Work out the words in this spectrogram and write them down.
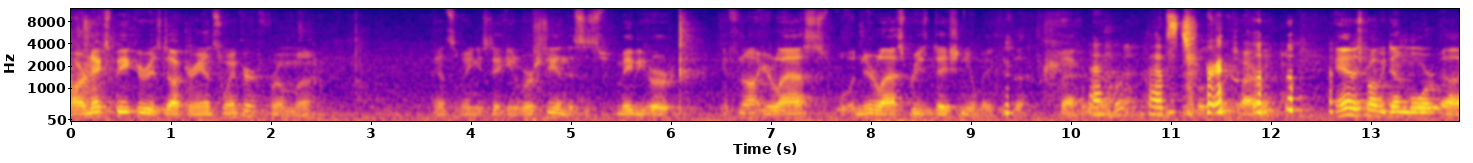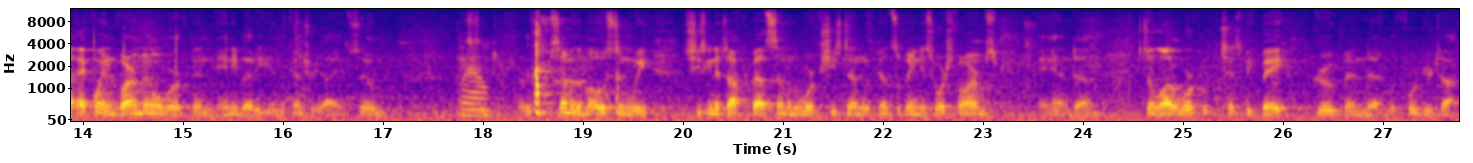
Our next speaker is Dr. Ann Swinker from uh, Pennsylvania State University, and this is maybe her, if not your last, well, near last presentation you'll make as a faculty member. That's true. retirement. Ann has probably done more uh, equine environmental work than anybody in the country, I assume. Wow. or Some of the most, and we, she's going to talk about some of the work she's done with Pennsylvania's horse farms, and um, she's done a lot of work with the Chesapeake Bay Group, and uh, look forward to your talk.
